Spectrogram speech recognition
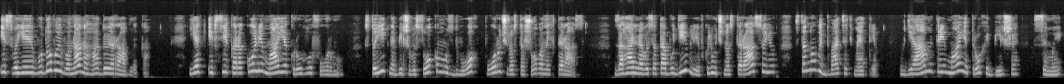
і своєю будовою вона нагадує равлика. Як і всі караколі, має круглу форму, стоїть на більш високому з двох поруч розташованих терас. Загальна висота будівлі, включно з терасою, становить 20 метрів. В діаметрі має трохи більше 7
